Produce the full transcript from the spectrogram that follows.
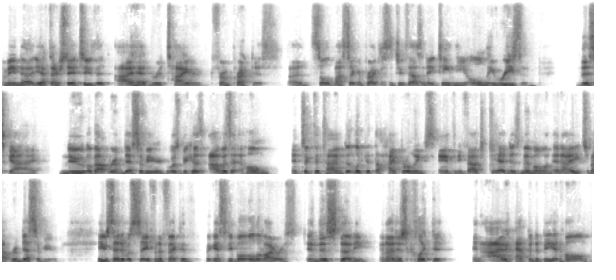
I mean, uh, you have to understand too that I had retired from practice. I sold my second practice in 2018. The only reason this guy knew about remdesivir was because I was at home and took the time to look at the hyperlinks Anthony Fauci had in his memo on NIH about remdesivir. He said it was safe and effective against Ebola virus in this study, and I just clicked it. And I happened to be at home,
